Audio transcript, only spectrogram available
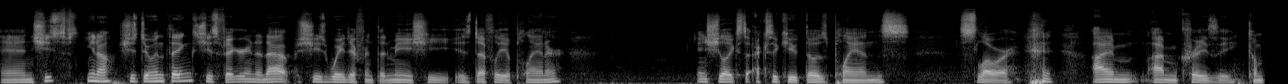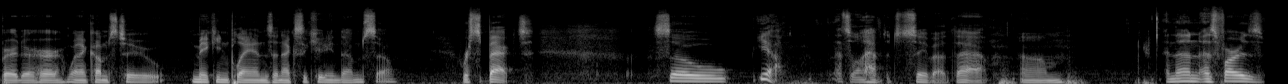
And she's you know she's doing things. She's figuring it out but she's way different than me. She is definitely a planner. And she likes to execute those plans slower. I'm i'm crazy compared to her when it comes to making plans and executing them. So respect. So yeah that's all i have to say about that. Um, and then as far as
